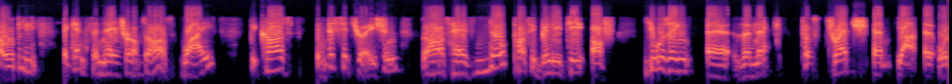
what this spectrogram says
totally against the nature of the horse. Why? Because in this situation, the horse has no possibility of using uh, the neck to stretch, um, yeah, uh, or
